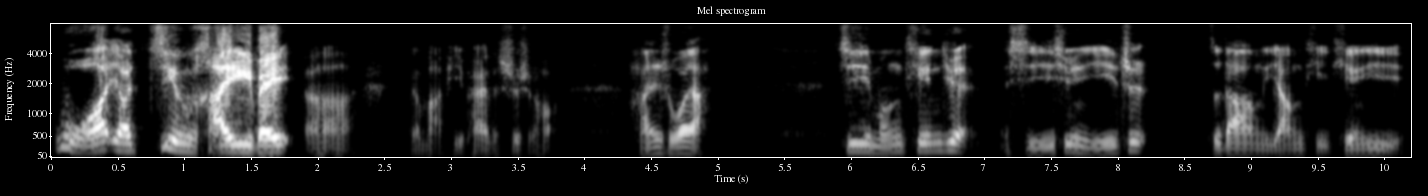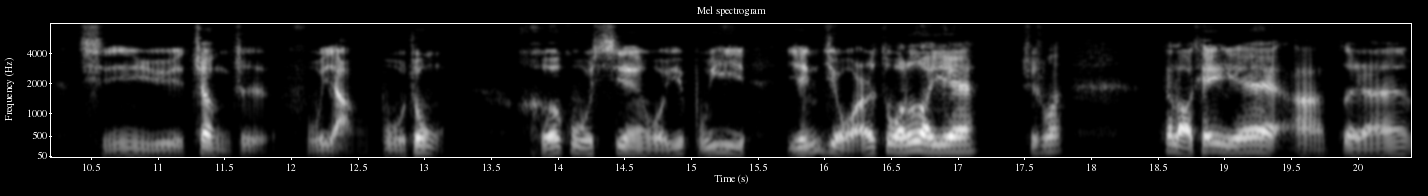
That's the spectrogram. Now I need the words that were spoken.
我要敬韩一杯啊。这马屁拍的是时候。韩说呀：“既蒙天眷，喜讯已至，自当仰体天意，勤于政治，抚养部众，何故陷我于不义？”饮酒而作乐耶？是说这老天爷啊，自然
